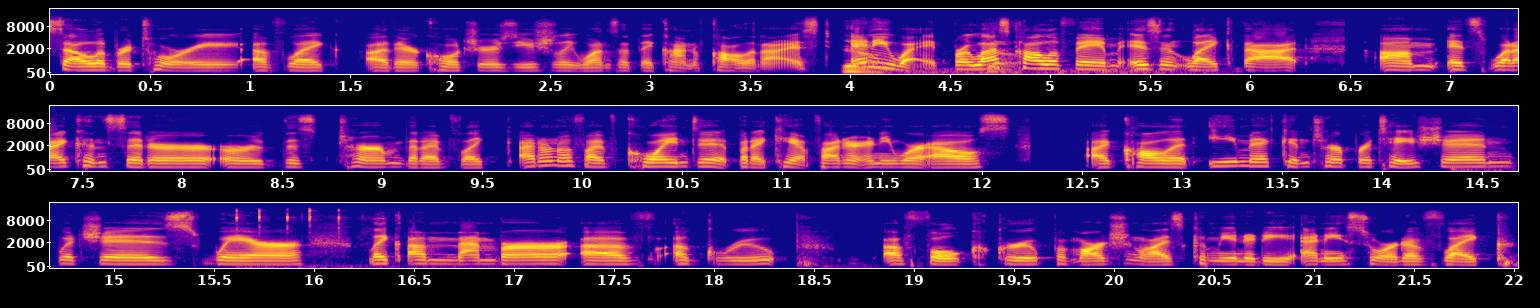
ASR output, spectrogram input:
celebratory of like other cultures, usually ones that they kind of colonized. Yeah. Anyway, Burlesque Yeah. Hall of Fame isn't like that. Um, it's what I consider, or this term that I've like, I don't know if I've coined it, but I can't find it anywhere else. I call it emic interpretation, which is where like a member of a group, a folk group, a marginalized community, any sort of like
